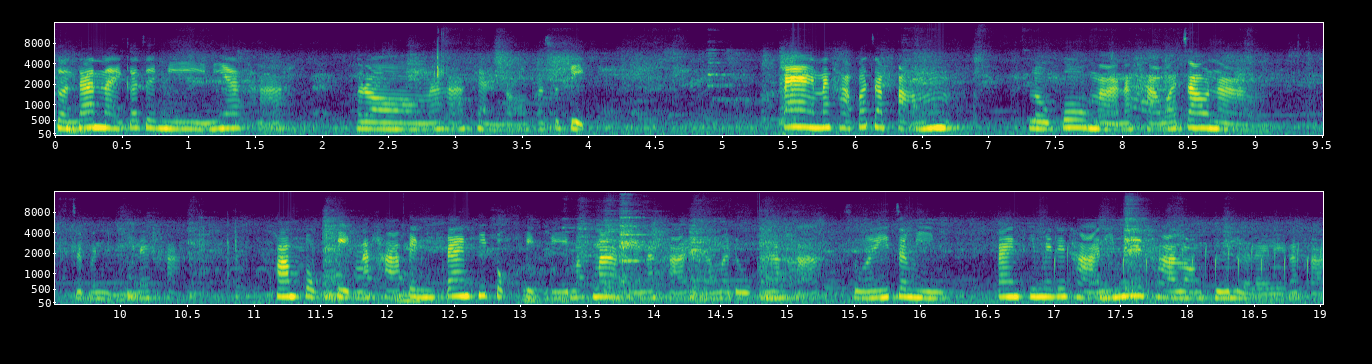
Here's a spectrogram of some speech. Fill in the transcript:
ส่วนด้านในก็จะมีเนี่ยค่ะรองนะคะแผ่นรองพลาสติก แป้งนะคะก็จะปั๊มโลโก้มานะคะ ว่าเจ้านางจะเป็นอย่างนี้เลยค่ะ ความปกปิดนะคะ เป็นแป้งที่ปกปิดดีมากๆเลยนะคะ เดี๋ยวเรามาดูกันนะคะ ส่วนนนี้จะมีแป้งที่ไม่ได้ทาอันนี้ไม่ได้ทารองพื้นหรืออะไรเลยนะคะ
